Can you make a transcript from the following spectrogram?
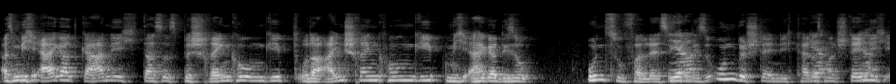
also mich ärgert gar nicht, dass es Beschränkungen gibt oder Einschränkungen gibt. Mich ärgert diese Unzuverlässigkeit, ja. diese Unbeständigkeit, ja. dass man ständig ja.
